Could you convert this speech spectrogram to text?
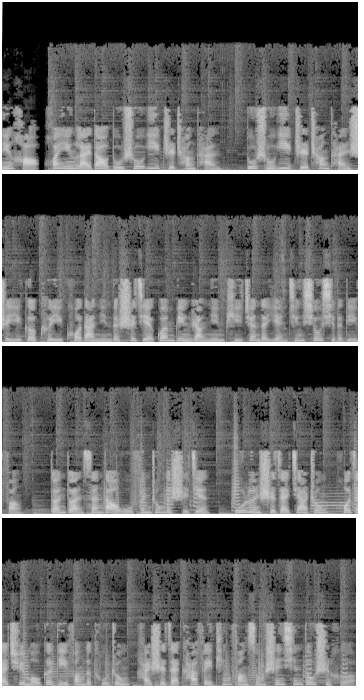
您好，欢迎来到读书益智畅谈。读书益智畅谈是一个可以扩大您的世界观并让您疲倦的眼睛休息的地方。短短三到五分钟的时间，无论是在家中或在去某个地方的途中，还是在咖啡厅放松身心都适合。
